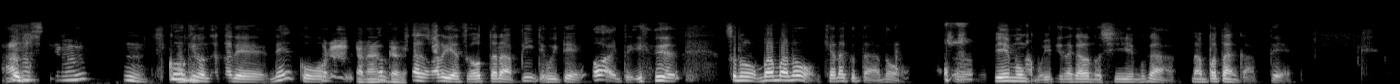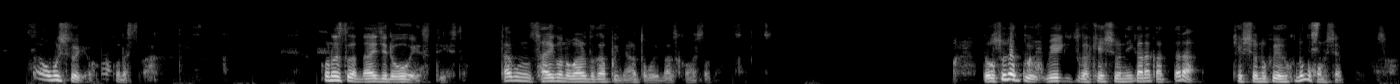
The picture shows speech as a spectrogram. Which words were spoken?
あ、あの CM? うん、飛行機の中でね、こう、なんかが。悪いやつがおったら、ピーって吹いて、おいという、そのままのキャラクターの、う ん名文句も入れながらの CM が何パターンかあって、面白いよ、この人は。この人がナイジェル・オーエスっていう人。多分最後のワールドカップになると思います、この人も。でおそらくウェールズが決勝に行かなかったら、決勝の笛吹くのもこの人だと思いますわ。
